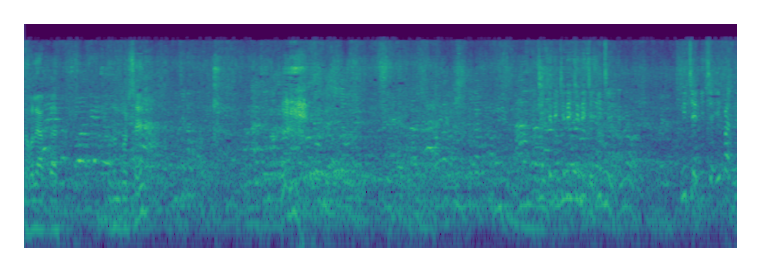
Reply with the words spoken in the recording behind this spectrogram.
সকলে আপনার পূরণ করছেন নিচে নিচে নিচে নিচে। নিচে নিচে নিচে এবার না না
